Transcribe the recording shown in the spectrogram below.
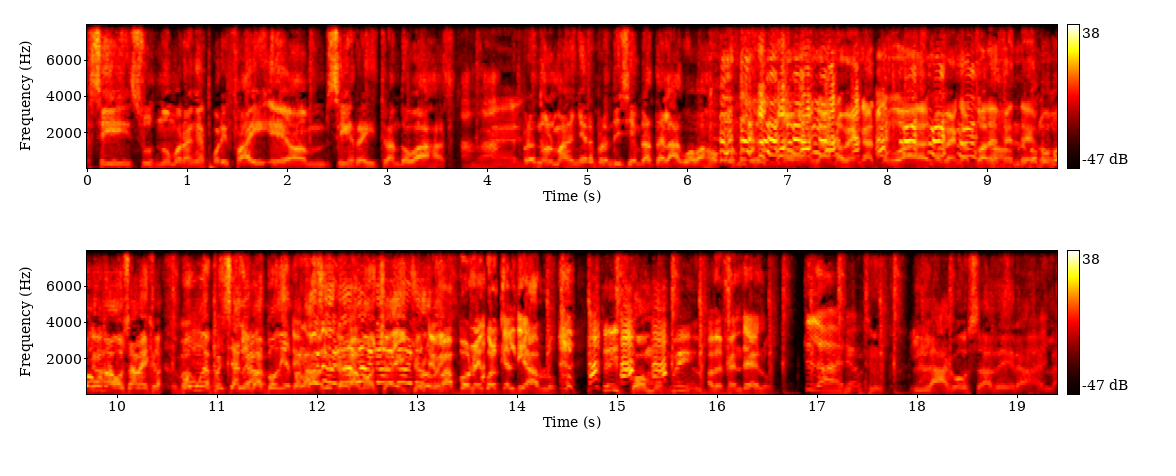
sí, sus números en Spotify eh, um, siguen registrando bajas. Pero es normal, señores, pero en diciembre hasta el agua bajó. No venga, no venga tú a, no venga tú a defenderlo. Pon pon una cosa mezcla. Pon un especial de Bad Bunny hasta las 7 de la noche ahí, chulo. Te va a poner igual que el diablo. ¿Cómo? A defenderlo. Claro. La gozadera. la-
